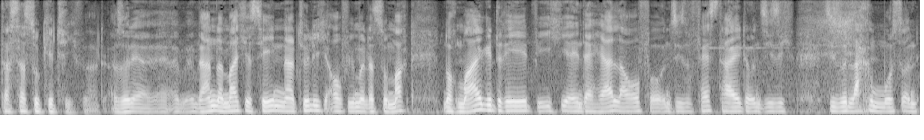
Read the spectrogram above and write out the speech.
dass das so kitschig wird. Also der, äh, wir haben dann manche Szenen natürlich auch, wie man das so macht, nochmal gedreht, wie ich hier hinterherlaufe und sie so festhalte und sie sich sie so lachen muss und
